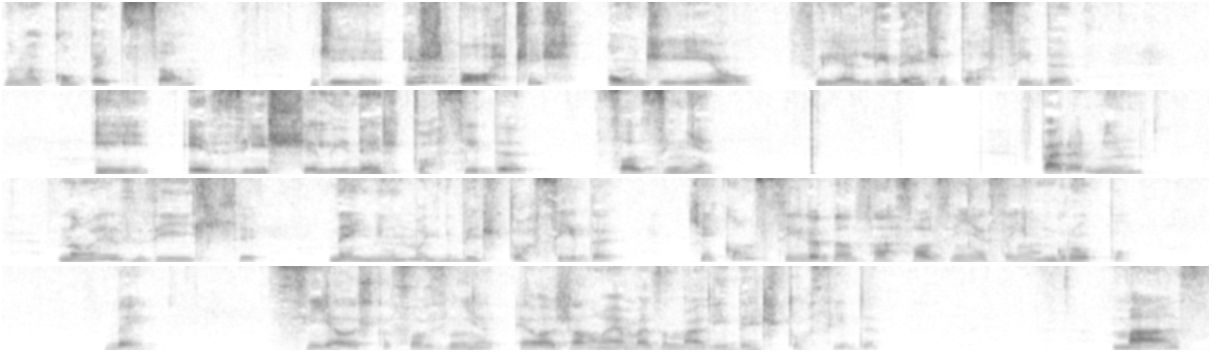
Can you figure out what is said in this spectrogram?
numa competição de esportes, onde eu fui a líder de torcida. E existe líder de torcida sozinha? Para mim, não existe nenhuma líder de torcida que consiga dançar sozinha sem um grupo. Bem, se ela está sozinha, ela já não é mais uma líder de torcida. Mas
